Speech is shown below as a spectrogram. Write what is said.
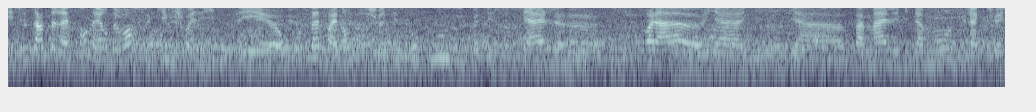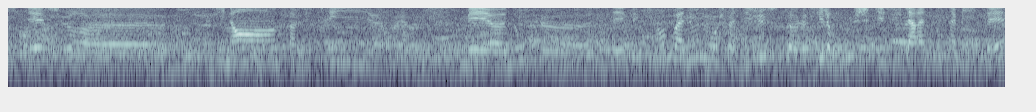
Et c'est intéressant d'ailleurs de voir ce qu'ils choisissent. Et euh, on constate par exemple qu'ils choisissent beaucoup du côté social. Euh, voilà, euh, il y, a pas mal évidemment vu l'actualité sur finance, industrie. Mais donc c'est effectivement pas nous, nous on choisit juste le fil rouge qui est celui de la responsabilité,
